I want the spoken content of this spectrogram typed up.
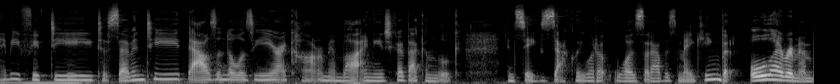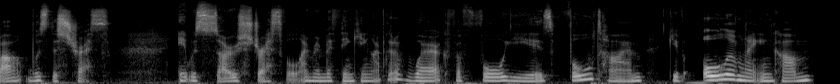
maybe fifty to seventy thousand dollars a year. I can't remember. I need to go back and look and see exactly what it was that I was making. But all I remember was the stress. It was so stressful. I remember thinking, I've got to work for four years full time, give all of my income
